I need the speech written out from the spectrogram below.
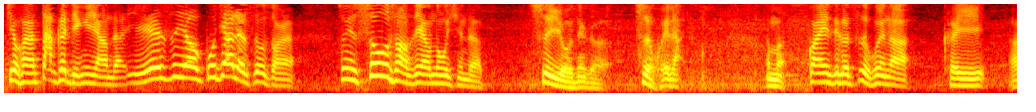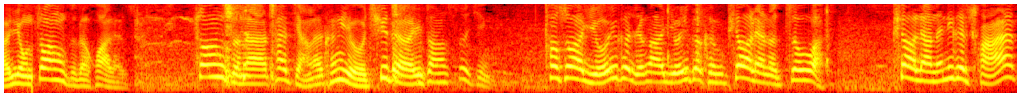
就好像大客厅一样的，也是要国家来收藏。所以收藏这样东西呢，是有那个智慧的。那么关于这个智慧呢，可以啊用庄子的话来说。庄子呢，他讲了很有趣的一桩事情。他说有一个人啊，有一个很漂亮的舟啊，漂亮的那个船。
